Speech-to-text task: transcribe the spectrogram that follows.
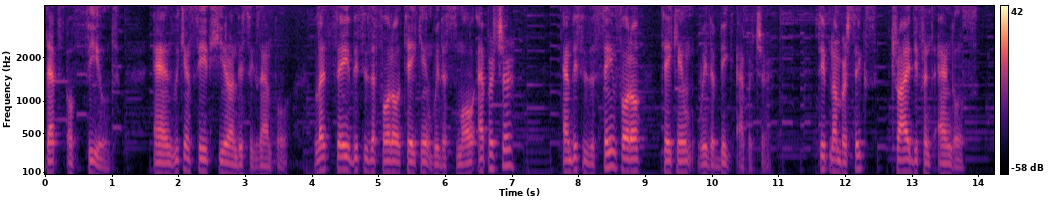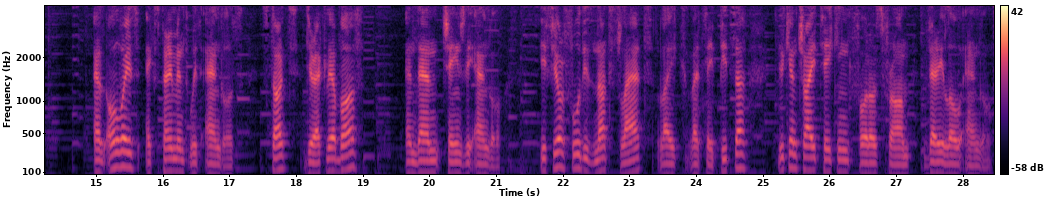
depth of field and we can see it here on this example. Let's say this is a photo taken with a small aperture and this is the same photo taken with a big aperture. Tip number 6. Try different angles. As always, experiment with angles. Start directly above and then change the angle. If your food is not flat, like let's say pizza, you can try taking photos from very low angle,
